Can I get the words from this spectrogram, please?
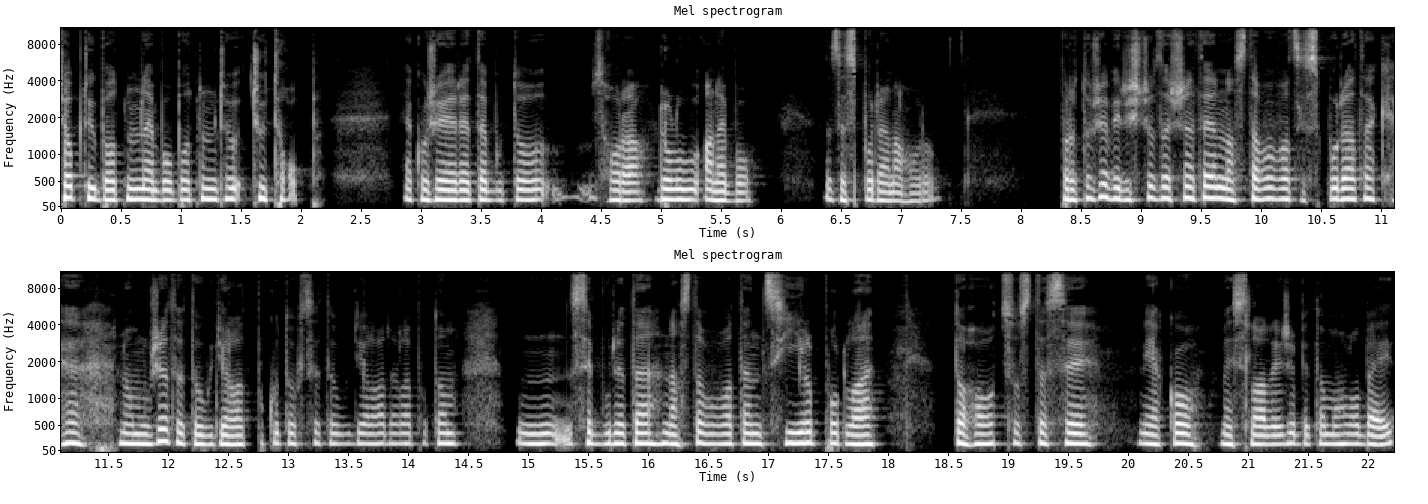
top to bottom nebo bottom to, to top. Jakože jedete buď to z hora dolů, anebo ze spoda nahoru. Protože vy, když to začnete nastavovat ze spoda, tak eh, no, můžete to udělat, pokud to chcete udělat, ale potom mm, si budete nastavovat ten cíl podle toho, co jste si jako mysleli, že by to mohlo být.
